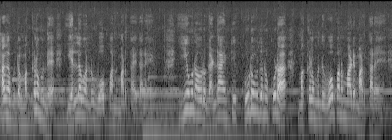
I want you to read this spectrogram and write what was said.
ಹಾಗಂದ್ಬಿಟ್ಟು ಮಕ್ಕಳ ಮುಂದೆ ಎಲ್ಲವನ್ನು ಓಪನ್ ಮಾಡ್ತಾ ಇದ್ದಾರೆ. ಈವನ್ ಅವರು ಗಂಡ, ಹೆಂಡತಿ ಕೂಡುವುದನ್ನು ಕೂಡ ಮಕ್ಕಳ ಮುಂದೆ ಓಪನ್ ಮಾಡಿ ಮಾಡ್ತಾರೆ.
